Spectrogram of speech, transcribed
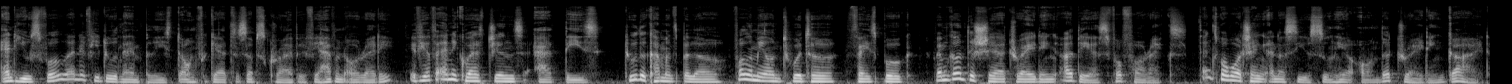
and useful and if you do then please don't forget to subscribe if you haven't already. If you have any questions add these to the comments below, follow me on Twitter, Facebook I'm going to share trading ideas for Forex. Thanks for watching and I'll see you soon here on the Trading Guide.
